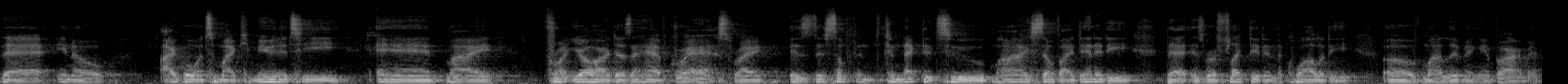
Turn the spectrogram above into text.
that, you know, I go into my community and my front yard doesn't have grass, right? Is there something connected to my self identity that is reflected in the quality of my living environment?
